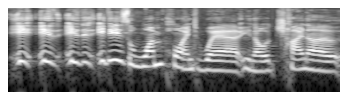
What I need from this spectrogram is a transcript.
it, it, it is one point where you know China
